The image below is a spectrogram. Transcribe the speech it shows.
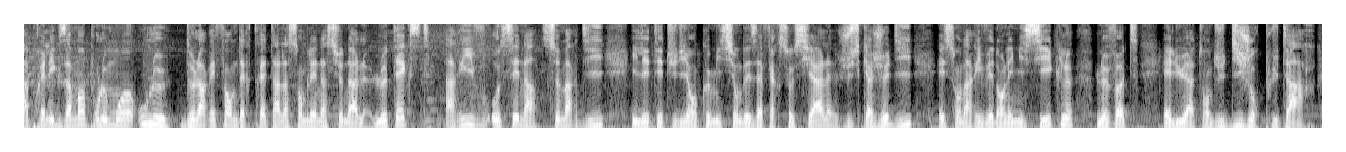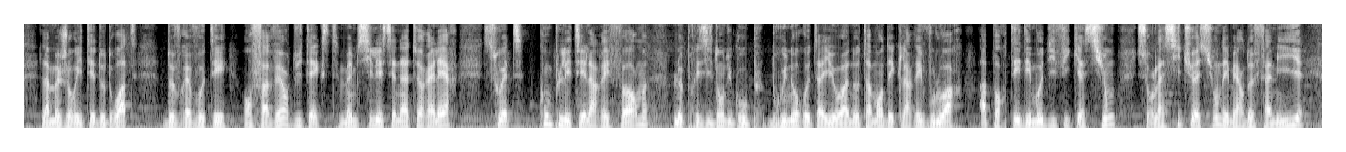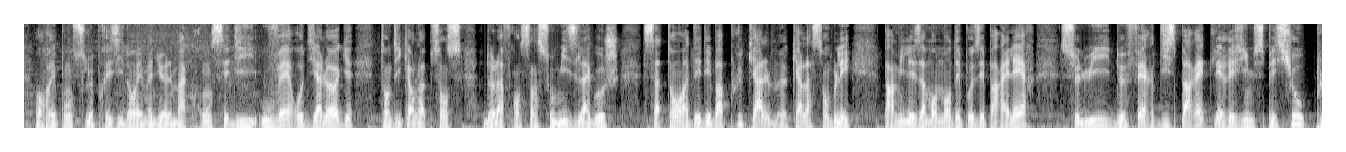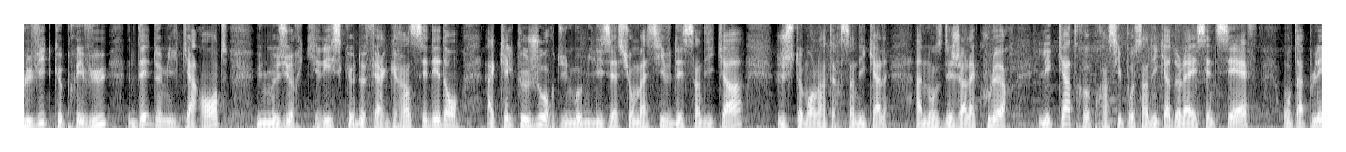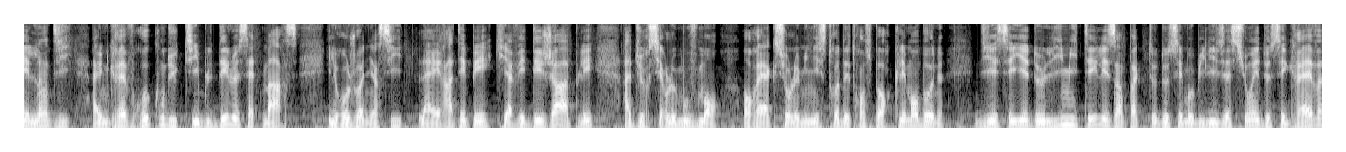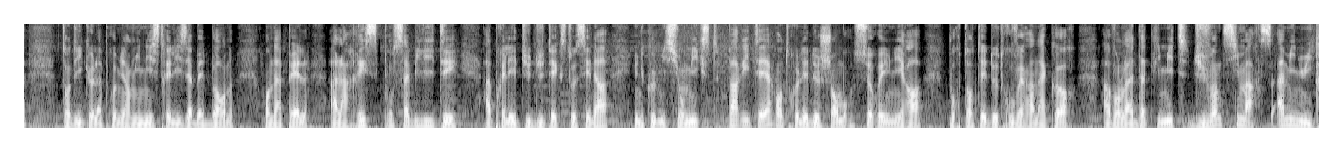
Après l'examen pour le moins houleux de la réforme des retraites à l'Assemblée nationale, le texte arrive au Sénat ce mardi. Il est étudié en commission des affaires sociales jusqu'à jeudi et son arrivée dans l'hémicycle. Le vote est lui attendu dix jours plus tard. La majorité de droite devrait voter en faveur du texte, même si les sénateurs LR souhaitent compléter la réforme. Le président du groupe, Bruno Retailleau, a notamment déclaré vouloir apporter des modifications sur la situation des mères de famille. En réponse, le président Emmanuel Macron s'est dit ouvert au dialogue, tandis qu'en l'absence de la France insoumise, la gauche s'attend à des débats plus calmes qu'à l'Assemblée. Parmi les amendements déposés par LR, celui de faire disparaître les régimes spéciaux plus vite que prévu dès 2040, une mesure qui risque de faire grincer des dents à quelques jours d'une mobilisation massive des syndicats. Justement, l'intersyndicale annonce déjà la couleur. Les quatre principaux syndicats de la SNCF ont appelé lundi à une grève reconductible dès le 7 mars. Ils rejoignent ainsi la RATP qui avait déjà appelé à durcir le mouvement. En réaction, le ministre des Transports Clément Beaune dit essayer de limiter les impacts de ces mobilisations et de ces grèves, tandis que la première ministre Elisabeth Borne en appelle à la responsabilité. Après l'étude du texte au Sénat, une commission mixte paritaire entre les deux chambres se réunira pour tenter de trouver un accord avant la date limite du 26 mars à minuit.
